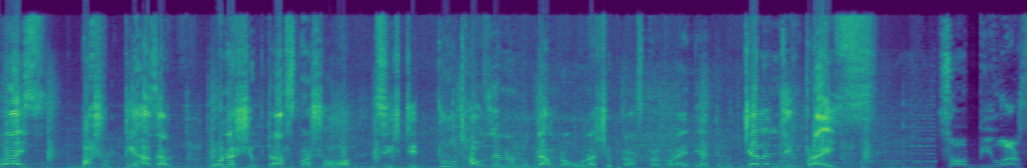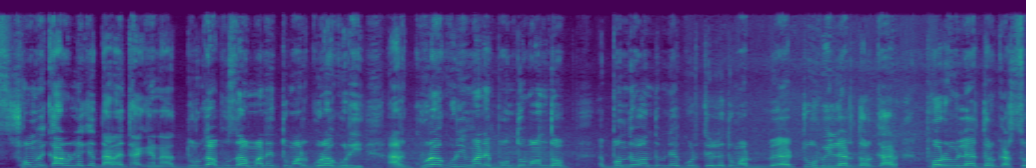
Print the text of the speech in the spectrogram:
প্রাইস বাষট্টি হাজার ওনারশিপ ট্রান্সফার সহ সিক্সটি টু থাউজেন্ডের মধ্যে আমরা ওনারশিপ ট্রান্সফার করাই দিয়ে দেবো। চ্যালেঞ্জিং প্রাইস সো ভিউয়ার্স সময় কারও লেগে দাঁড়ায় থাকে না। দুর্গা পূজা মানে তোমার ঘোরাঘুরি, আর ঘোরাঘুরি মানে বন্ধু বান্ধব বন্ধু বান্ধব নিয়ে ঘুরতে হলে তোমার টু হুইলার দরকার ফোর হুইলার দরকার। সো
